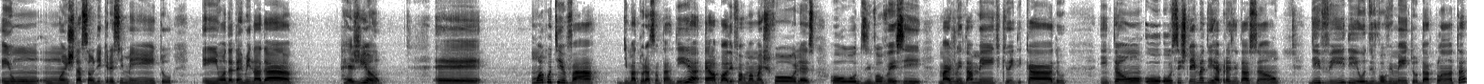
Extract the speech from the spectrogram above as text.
Em um, uma estação de crescimento, em uma determinada região. É, uma cultivar de maturação tardia, ela pode formar mais folhas ou desenvolver-se mais lentamente que o indicado. Então, o, o sistema de representação divide o desenvolvimento da planta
